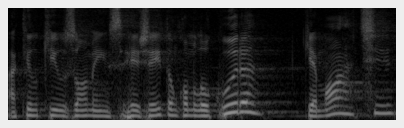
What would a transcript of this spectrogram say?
Aquilo que os homens rejeitam como loucura, que é morte,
